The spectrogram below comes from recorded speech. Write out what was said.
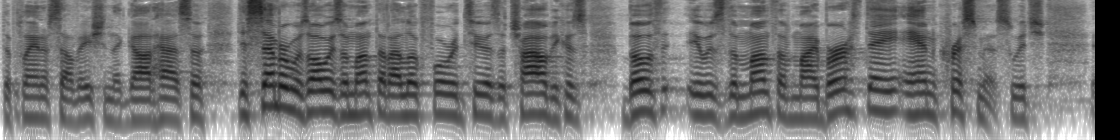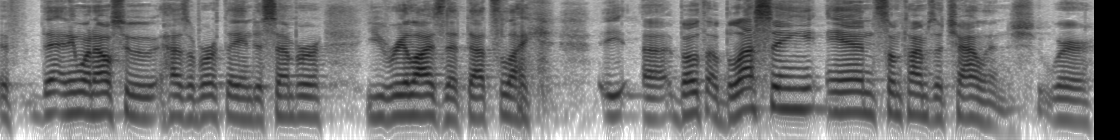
the plan of salvation that God has. So, December was always a month that I looked forward to as a child because both it was the month of my birthday and Christmas, which, if anyone else who has a birthday in December, you realize that that's like uh, both a blessing and sometimes a challenge, where,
